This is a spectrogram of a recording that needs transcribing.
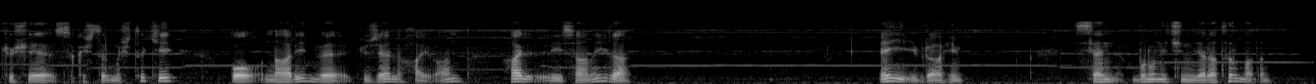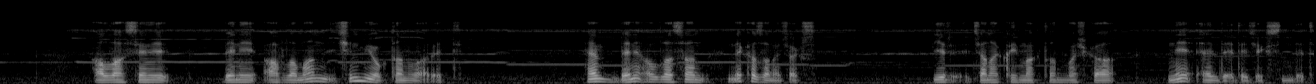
köşeye sıkıştırmıştı ki, o narin ve güzel hayvan hal lisanıyla Ey İbrahim! Sen bunun için yaratılmadın. Allah seni beni avlaman için mi yoktan var etti? Hem beni avlasan ne kazanacaksın? Bir cana kıymaktan başka ne elde edeceksin dedi.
